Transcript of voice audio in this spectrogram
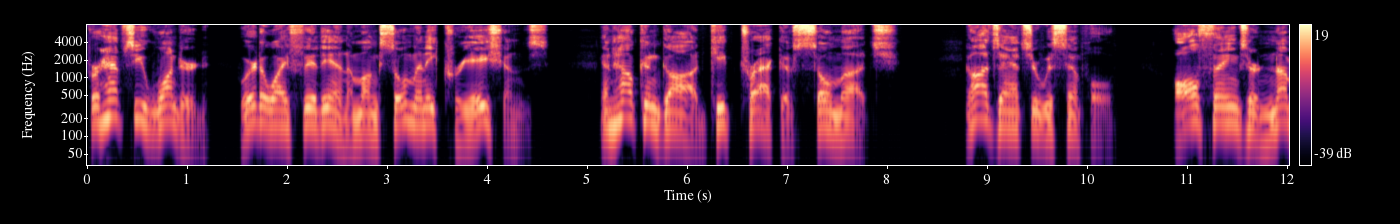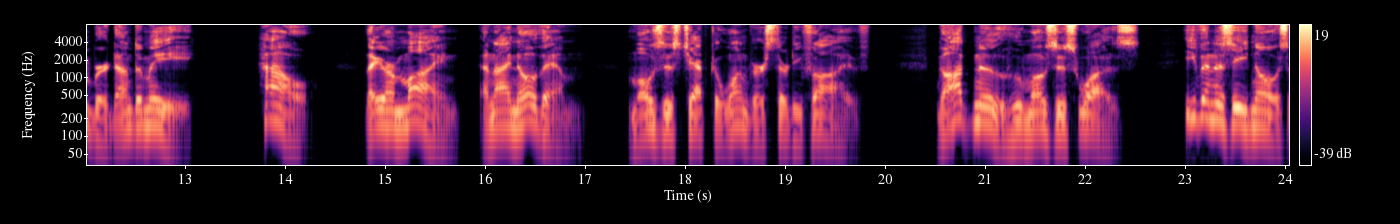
Perhaps he wondered, where do I fit in among so many creations? And how can God keep track of so much? God's answer was simple All things are numbered unto me. How? They are mine, and I know them. Moses chapter 1 verse 35. God knew who Moses was, even as he knows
